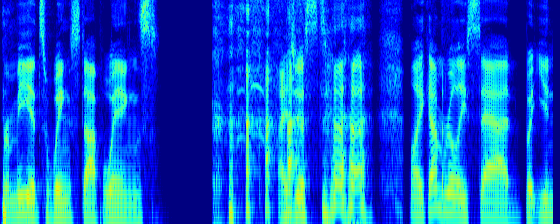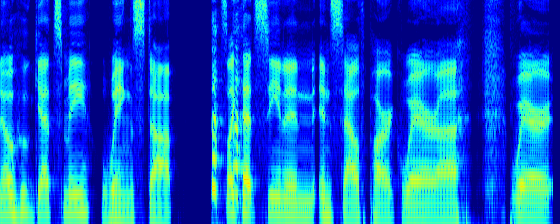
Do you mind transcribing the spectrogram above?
For me it's Wingstop wings. I just like I'm really sad, but you know who gets me? Wingstop. It's like that scene in in South Park where uh where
